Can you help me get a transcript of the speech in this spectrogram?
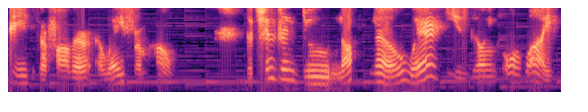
take their father away from home. The children do not know where he is going or why.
